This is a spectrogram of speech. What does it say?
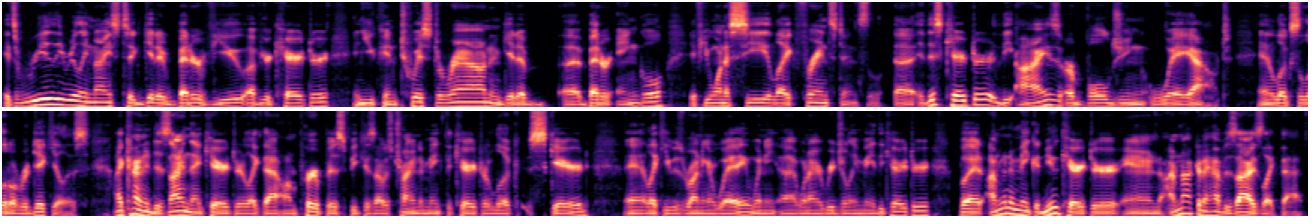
It's really, really nice to get a better view of your character, and you can twist around and get a, a better angle if you want to see, like, for instance, uh, this character, the eyes are bulging way out, and it looks a little ridiculous. I kind of designed that character like that on purpose because I was trying to make the character look look scared and like he was running away when he uh, when I originally made the character. But I'm gonna make a new character and I'm not gonna have his eyes like that.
